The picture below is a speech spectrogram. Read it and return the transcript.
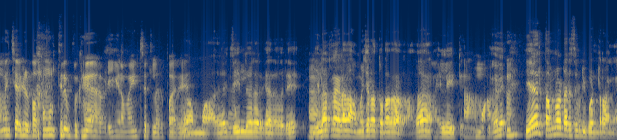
அமைச்சர்கள் பக்கமும் திருப்புங்க அப்படிங்கிற மைண்ட் செட்ல இருப்பாரு. ஆமா அதாவது ஜெயில வேற இருக்காரு அவரு. இலாக்கா இல்லாத அமைச்சரா தொடர்றாரு. அதான் ஹைலைட் ஆமா. ஏன் தமிழ்நாடு அரசு இப்படி பண்றாங்க?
